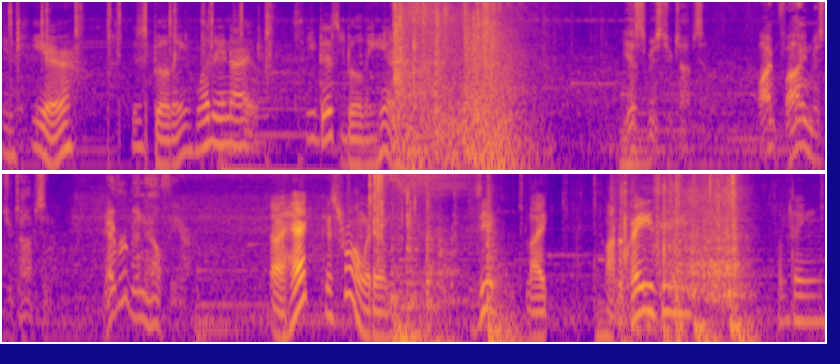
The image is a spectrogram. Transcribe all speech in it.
in here. This building. Why didn't I see this building here? Yes, Mr. Thompson. I'm fine, Mr. Thompson. Never been healthier. The heck is wrong with him? Is he like gone crazy? Something?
